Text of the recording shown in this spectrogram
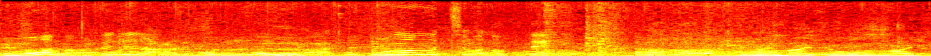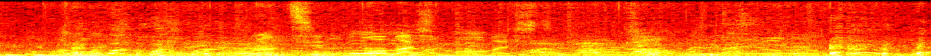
규모가 막 크진 않아 홍어무침은 어때? 정말 정말 드시면 그렇지 홍어 맛이 홍어 맛이지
